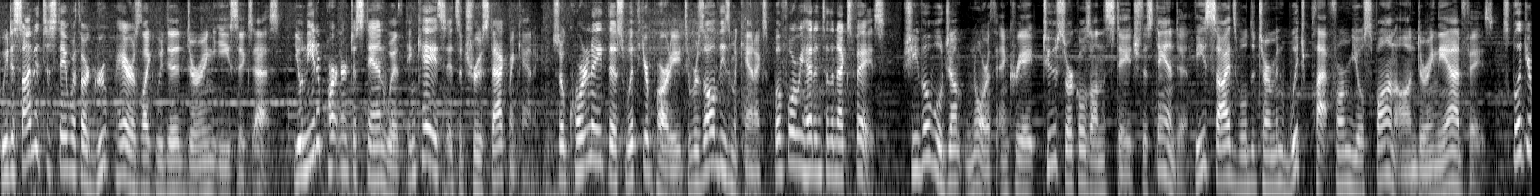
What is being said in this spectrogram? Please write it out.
We decided to stay with our group pairs like we did during E6S. You'll need a partner to stand with in case it's a true stack mechanic, so coordinate this with your party to resolve these mechanics before we head into the next phase. Shiva will jump north and create two circles on the stage to stand in. These sides will determine which platform you'll spawn on during the ad phase. Split your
